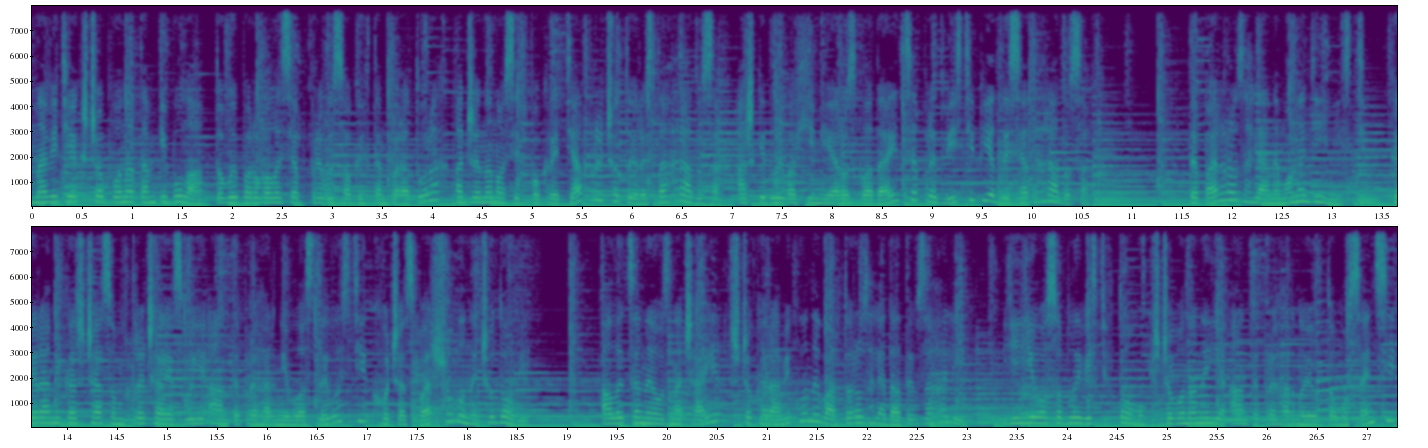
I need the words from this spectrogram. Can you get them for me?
Навіть якщо б вона там і була, то випарувалася б при високих температурах, адже наносять покриття при 400 градусах, а шкідлива хімія розкладається при 250 градусах. Тепер розглянемо надійність. Кераміка з часом втрачає свої антипригарні властивості, хоча спершу вони чудові. Але це не означає, що кераміку не варто розглядати взагалі. Її особливість в тому, що вона не є антипригарною в тому сенсі,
